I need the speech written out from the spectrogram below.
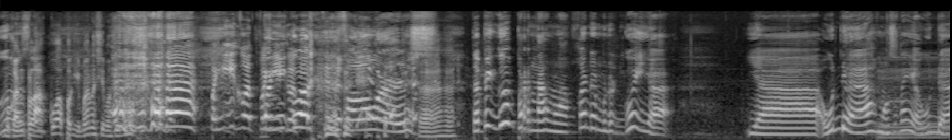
Bukan maksudnya- pelaku apa gimana sih maksudnya? pengikut pengikut pengikut followers tapi gue pernah melakukan dan menurut gue ya ya udah maksudnya ya udah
